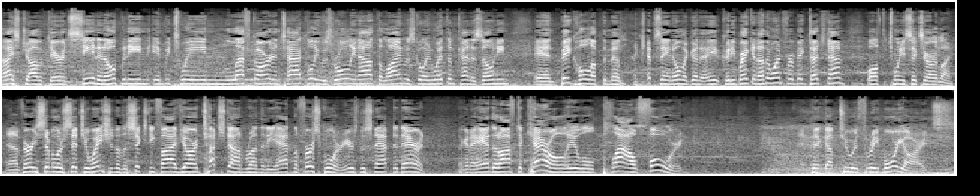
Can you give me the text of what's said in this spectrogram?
Nice job of Darren. Seeing an opening in between left guard and tackle. He was rolling out. The line was going with him, kind of zoning and big hole up the middle. I kept saying, "Oh my goodness, could he break another one for a big touchdown?" Ball off the 26-yard line. A very similar situation to the 65-yard touchdown run that he had in the first quarter. Here's the snap to Darren. They're going to hand it off to Carroll. He will plow forward and pick up two or three more yards.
